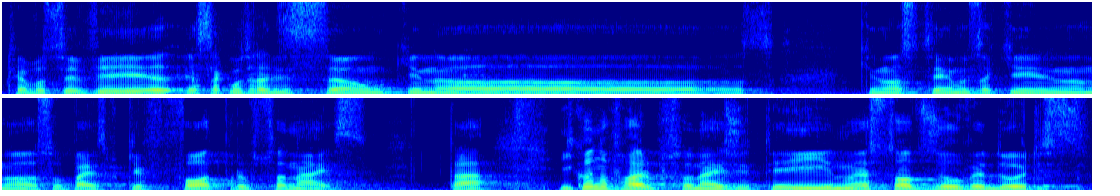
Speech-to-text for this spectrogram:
Para você ver essa contradição que nós, que nós temos aqui no nosso país, porque falta profissionais. Tá? E quando eu falo profissionais de TI, não é só desenvolvedores.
